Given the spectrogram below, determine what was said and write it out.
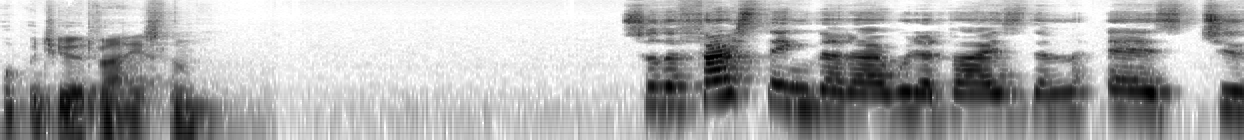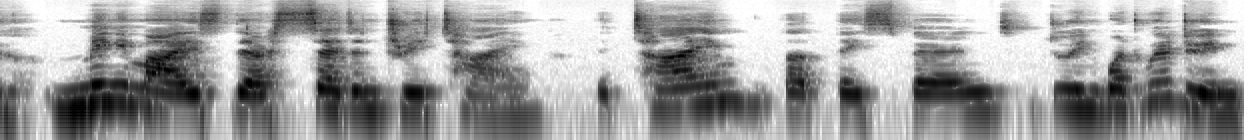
what would you advise them? So, the first thing that I would advise them is to minimize their sedentary time, the time that they spend doing what we're doing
